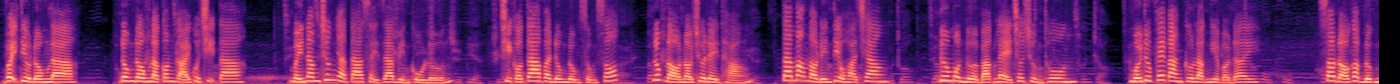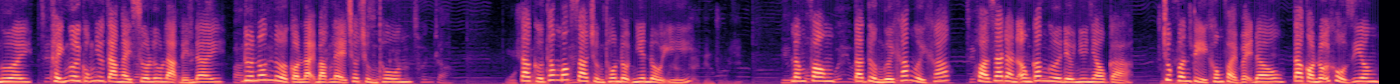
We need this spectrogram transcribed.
Vậy Tiểu Đồng là? Đồng Đồng là con gái của chị ta. Mấy năm trước nhà ta xảy ra biến cố lớn, chỉ có ta và Đồng Đồng sống sót. Lúc đó nó chưa đầy tháng, ta mang nó đến Tiểu hóa Trang, đưa một nửa bạc lẻ cho trưởng thôn, mới được phép an cư lạc nghiệp ở đây. Sau đó gặp được ngươi, thấy ngươi cũng như ta ngày xưa lưu lạc đến đây, đưa nốt nửa còn lại bạc lẻ cho trưởng thôn. Ta cứ thắc mắc sao trưởng thôn đột nhiên đổi ý. Lâm Phong, ta tưởng người khác người khác, hóa ra đàn ông các ngươi đều như nhau cả. Trúc Vân tỷ không phải vậy đâu, ta có nỗi khổ riêng.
